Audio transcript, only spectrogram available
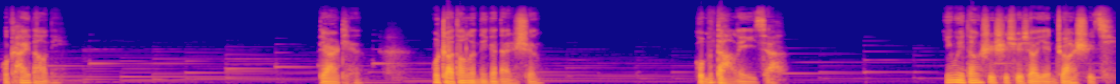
我开导你。第二天，我找到了那个男生。我们打了一架，因为当时是学校严抓时期，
